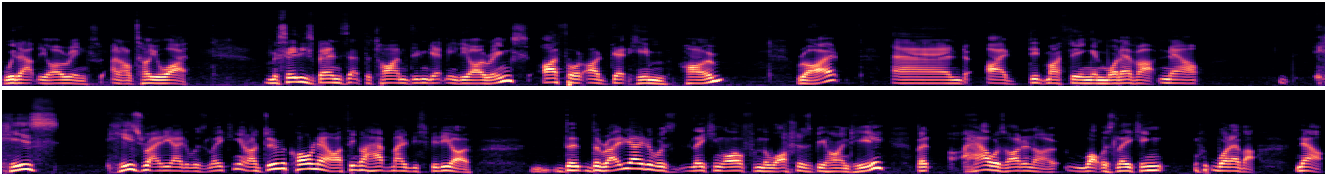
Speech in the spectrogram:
without the O-rings, and I'll tell you why. Mercedes-Benz at the time didn't get me the O-rings. I thought I'd get him home, right? and I did my thing and whatever. Now, his his radiator was leaking, and I do recall now. I think I have made this video. The the radiator was leaking oil from the washers behind here, but how was I to know what was leaking? Whatever. Now,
